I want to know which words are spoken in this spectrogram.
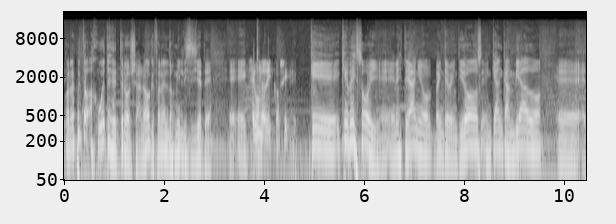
con respecto a Juguetes de Troya, ¿no? que fue en el 2017. Segundo disco, sí. ¿Qué, ves hoy en este año 2022? ¿En qué han cambiado? Eh,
